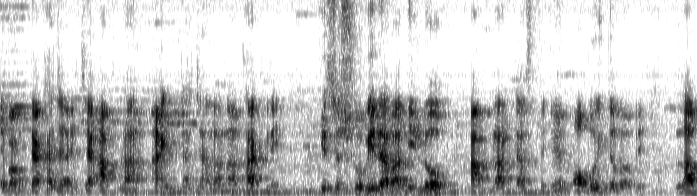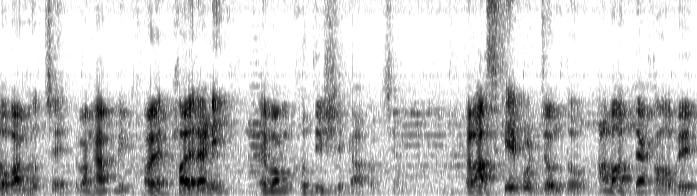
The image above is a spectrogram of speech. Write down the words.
এবং দেখা যায় যে আপনার আইনটা জানা না থাকলে কিছু সুবিধাবাদী লোক আপনার কাছ থেকে অবৈধভাবে লাভবান হচ্ছে এবং আপনি হয়রানি এবং ক্ষতির শিকার হচ্ছেন। তাহলে আজকে এ পর্যন্ত আবার দেখা হবে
